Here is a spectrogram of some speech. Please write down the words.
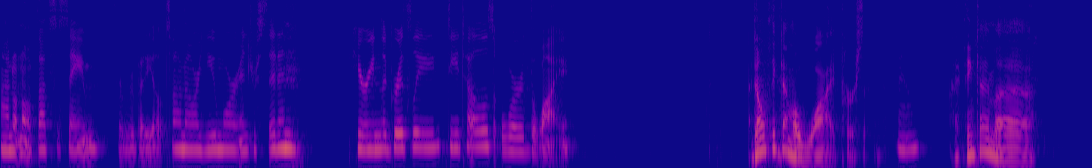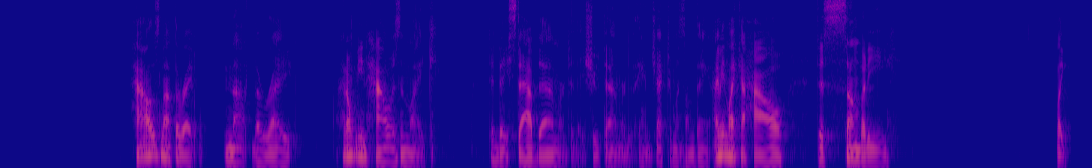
I don't know if that's the same for everybody else. I don't know. Are you more interested in hearing the grisly details or the why? I don't think I'm a why person. Yeah. I think I'm a how's not the right not the right I don't mean how as in like did they stab them or did they shoot them or did they inject them with something? I mean like a how does somebody like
